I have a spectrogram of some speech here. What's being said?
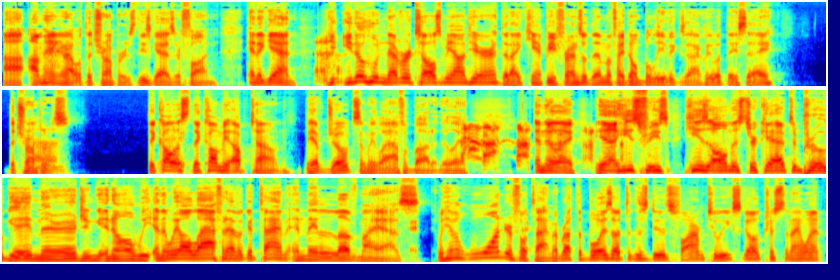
Uh, I'm hanging out with the Trumpers. These guys are fun. And again, you, you know who never tells me out here that I can't be friends with them if I don't believe exactly what they say? The Trumpers. They call us. They call me Uptown. We have jokes and we laugh about it. They're like, and they're like, yeah, he's he's he's all Mr. Captain pro gay marriage and, and all we and then we all laugh and have a good time and they love my ass. We have a wonderful time. I brought the boys out to this dude's farm two weeks ago. Chris and I went.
